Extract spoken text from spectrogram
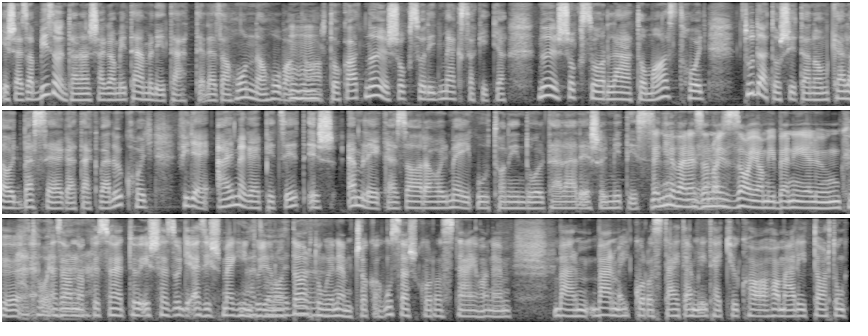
És ez a bizonytalanság, amit említettél, ez a honnan, hova uh-huh. tartokat, nagyon sokszor így megszakítja. Nagyon sokszor látom azt, hogy tudatosítanom kell, hogy beszélgetek velük, hogy figyelj, állj meg egy picit, és emlékezz arra, hogy melyik úton indultál el, és hogy mit is De nyilván ez a nagy zaj, amiben élünk, hát, ez ne? annak köszönhető, és ez, ugye, ez is megint hát ugyanott tartunk, hogy nem csak a 20-as korosztály, hanem bár, bármelyik korosztályt említhetjük, ha, ha már itt tartunk.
